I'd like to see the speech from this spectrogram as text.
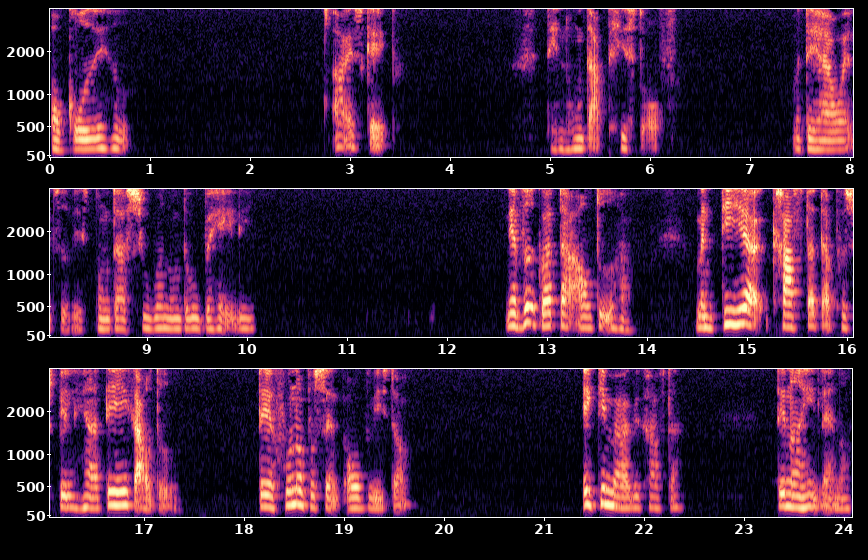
og grådighed. Ejerskab. Det er nogen, der er pissed off. Men det har jeg jo altid vidst. Nogen, der er sure, nogen, der er ubehagelige. Jeg ved godt, der er afdøde her. Men de her kræfter, der er på spil her, det er ikke afdøde. Det er jeg 100% overbevist om. Ikke de mørke kræfter. Det er noget helt andet.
